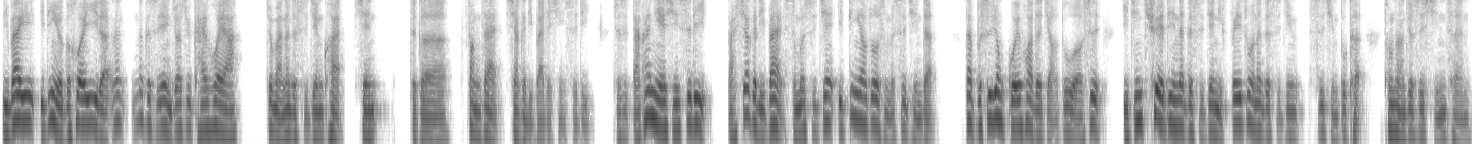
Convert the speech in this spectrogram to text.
礼拜一一定有个会议的，那那个时间你就要去开会啊，就把那个时间块先这个放在下个礼拜的行事历，就是打开你的行事历。把下个礼拜什么时间一定要做什么事情的，但不是用规划的角度哦，是已经确定那个时间，你非做那个时间事情不可。通常就是行程、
